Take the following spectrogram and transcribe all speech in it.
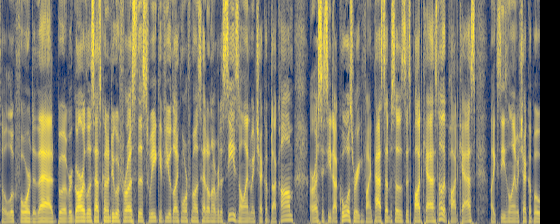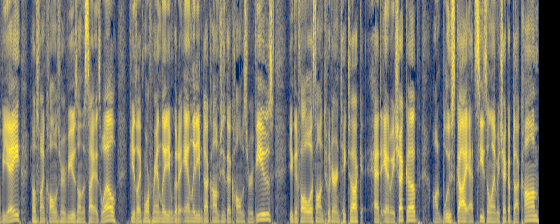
So look forward to that. But regardless, that's going to do it for us this week. If you'd like more from us, head on over to seasonalanimecheckup.com or sac.cool. Where you can find past episodes of this podcast and other podcasts like Seasonal Anime Checkup OVA. You can also find columns and reviews on the site as well. If you'd like more from Anne Ladyem, go to anneladyem.com. She's got columns and reviews. You can follow us on Twitter and TikTok at Anime Checkup, on Blue Sky at seasonalanimecheckup.com,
